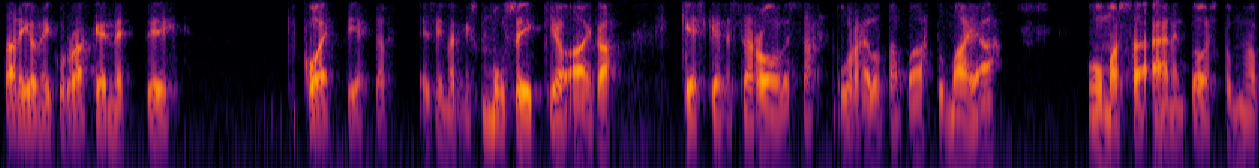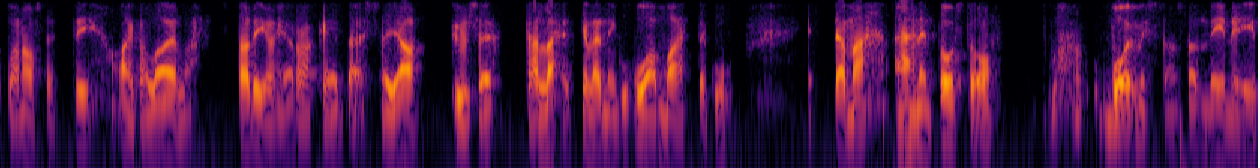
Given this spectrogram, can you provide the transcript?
stadioni, kun rakennettiin, koettiin, että esimerkiksi musiikki on aika keskeisessä roolissa urheilutapahtumaa ja muun muassa äänen toistumia panostettiin aika lailla stadionia rakentaessa ja kyllä se tällä hetkellä niin kuin huomaa, että kun tämä äänen toisto on voimissansa, niin, niin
